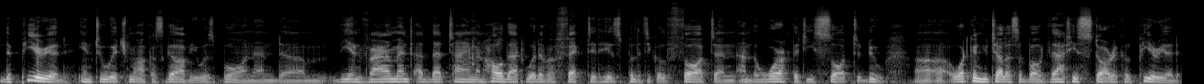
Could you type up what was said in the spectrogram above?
the period into which Marcus Garvey was born and um, the environment at that time and how that would have affected his political thought and, and the work that he sought to do. Uh, uh what can you tell us about that historical period,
